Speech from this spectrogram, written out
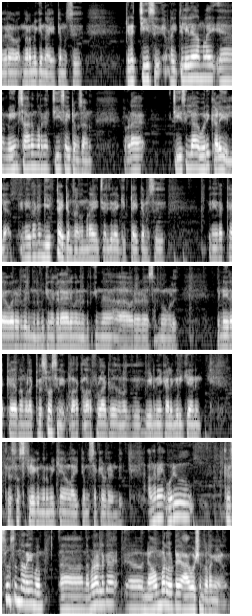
ഇവർ നിർമ്മിക്കുന്ന ഐറ്റംസ് പിന്നെ ചീസ് ഇവിടെ ഇറ്റലിയിലെ നമ്മളെ മെയിൻ സാധനം എന്ന് പറഞ്ഞാൽ ചീസ് ഐറ്റംസ് ആണ്. ഇവിടെ ചീസില്ല ഒരു കളിയില്ല പിന്നെ ഇതൊക്കെ ഗിഫ്റ്റ് ഐറ്റംസ് ആണ്. നമ്മുടെ ചെറിയ ചെറിയ ഗിഫ്റ്റ് ഐറ്റംസ് പിന്നെ ഇതൊക്കെ ഓരോരുത്തർ നിർമ്മിക്കുന്ന കലാകാരന്മാർ നിർമ്മിക്കുന്ന ഓരോരോ സംഭവങ്ങൾ. പിന്നെ ഇതൊക്കെ നമ്മളെ ക്രിസ്മസിന് വളരെ കളർഫുള്ളായിട്ട് നമുക്ക് വീടിനെയൊക്കെ അലങ്കരിക്കാനും ക്രിസ്മസ് ട്രീ ഒക്കെ നിർമ്മിക്കാനുള്ള ഐറ്റംസൊക്കെ ഇവിടെ ഉണ്ട്. അങ്ങനെ ഒരു ക്രിസ്മസ് എന്ന് പറയുമ്പം നമ്മുടെ നാട്ടിലൊക്കെ നവംബർ തൊട്ടേ ആഘോഷം തുടങ്ങുകയാണ്.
